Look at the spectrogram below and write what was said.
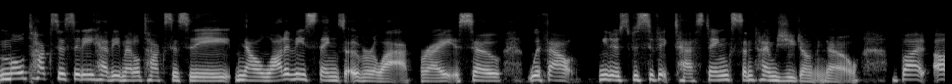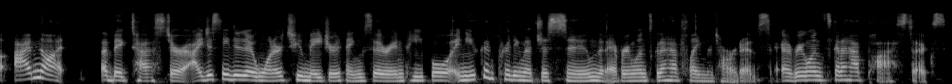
mold toxicity, heavy metal toxicity. Now, a lot of these things overlap, right? So without you know specific testing, sometimes you don't know. But uh, I'm not a big tester. I just need to know one or two major things that are in people, and you can pretty much assume that everyone's going to have flame retardants. Everyone's going to have plastics.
